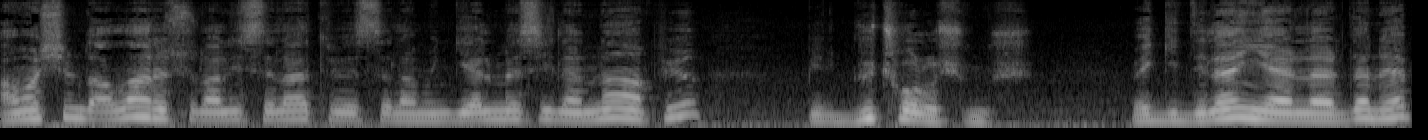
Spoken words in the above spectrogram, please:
Ama şimdi Allah Resulü Aleyhisselatü Vesselam'ın gelmesiyle ne yapıyor? Bir güç oluşmuş. Ve gidilen yerlerden hep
